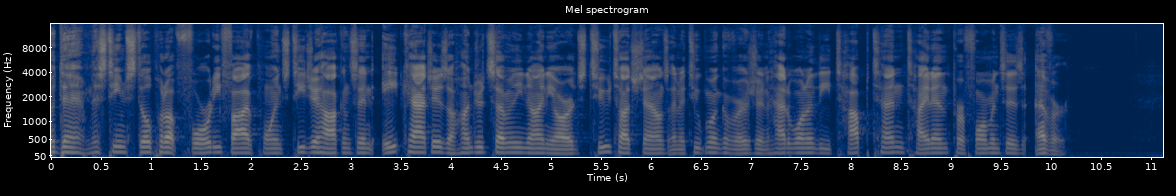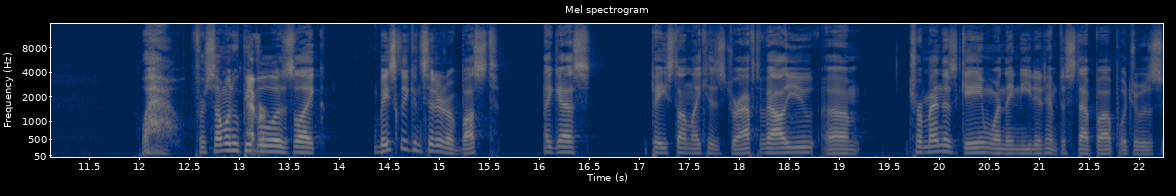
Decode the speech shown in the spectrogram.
But damn, this team still put up 45 points. T.J. Hockenson, eight catches, 179 yards, two touchdowns, and a two point conversion. Had one of the top 10 tight end performances ever. Wow. For someone who people was like basically considered a bust, I guess, based on like his draft value. Um, tremendous game when they needed him to step up, which was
